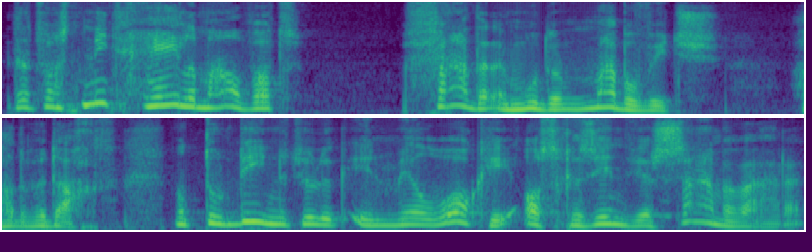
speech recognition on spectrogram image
Dat was niet helemaal wat vader en moeder Mabowitsch hadden bedacht. Want toen die natuurlijk in Milwaukee als gezin weer samen waren.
